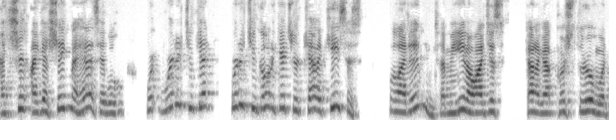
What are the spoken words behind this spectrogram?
I should I guess shake my head and say, Well, where, where did you get where did you go to get your catechesis? Well, I didn't. I mean, you know, I just kind of got pushed through and went,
